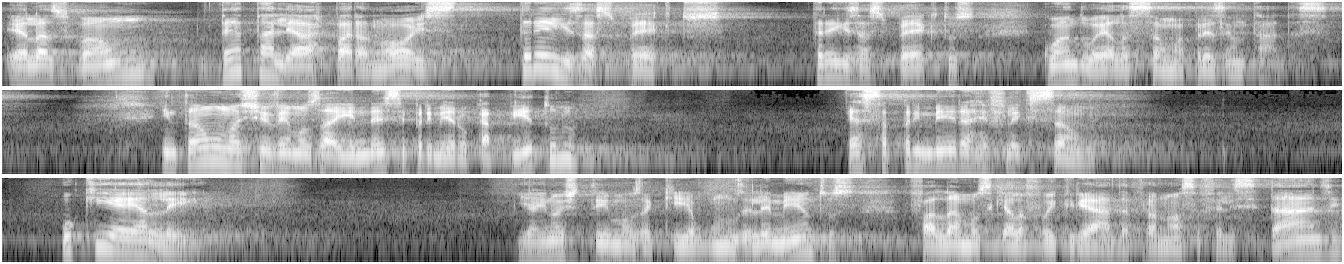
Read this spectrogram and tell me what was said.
elas vão detalhar para nós três aspectos, três aspectos quando elas são apresentadas. Então, nós tivemos aí nesse primeiro capítulo essa primeira reflexão. O que é a lei? E aí nós temos aqui alguns elementos, falamos que ela foi criada para nossa felicidade,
